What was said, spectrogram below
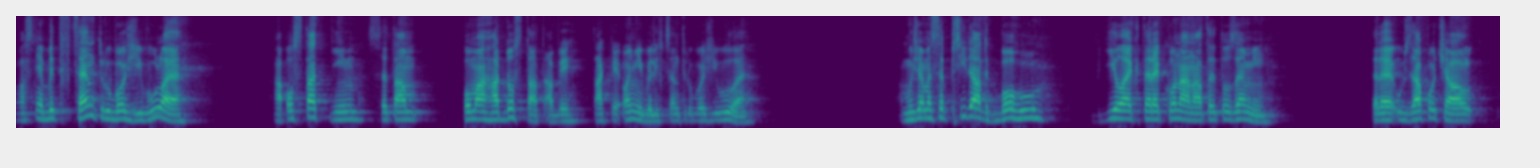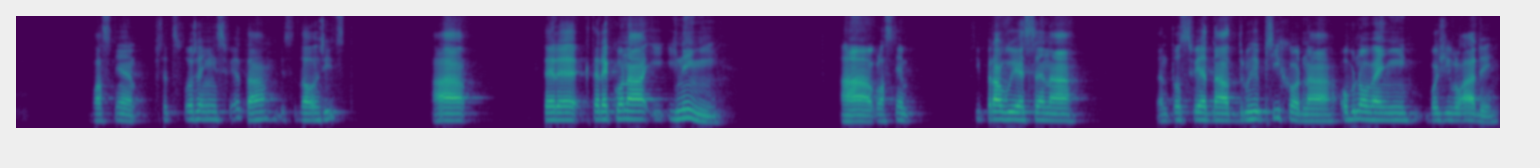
vlastně být v centru Boží vůle a ostatním se tam pomáhat dostat, aby také oni byli v centru Boží vůle. A můžeme se přidat k Bohu v díle, které koná na této zemi, které už započal vlastně před stvořením světa, by se dalo říct, a které, které koná i, i nyní. A vlastně připravuje se na tento svět, na druhý příchod, na obnovení Boží vlády.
